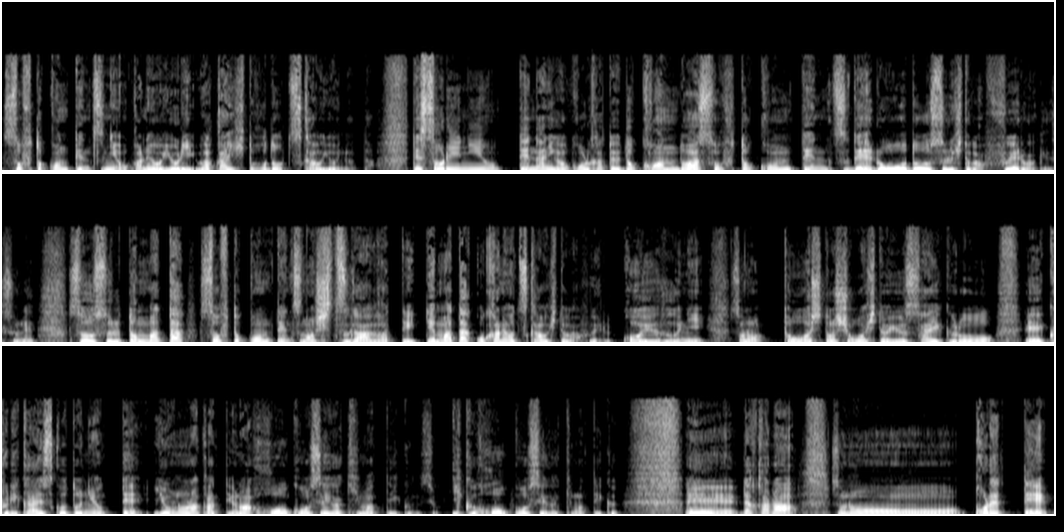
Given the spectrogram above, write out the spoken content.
ソフトコンテンツにお金をより若い人ほど使うようになった。で、それによって何が起こるかというと、今度はソフトコンテンツで労働する人が増えるわけですよね。そうすると、またソフトコンテンツの質が上がっていって、またお金を使う人が増える。こういうふうに、その投資と消費というサイクルを、えー、繰り返すことによって、世の中っていうのは方向性が決まっていくんですよ。行く方向性が決まっていく。えー、だから、その、これって、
